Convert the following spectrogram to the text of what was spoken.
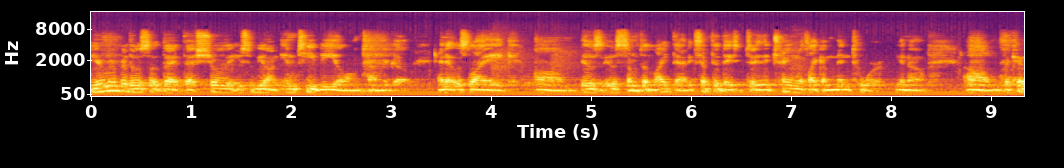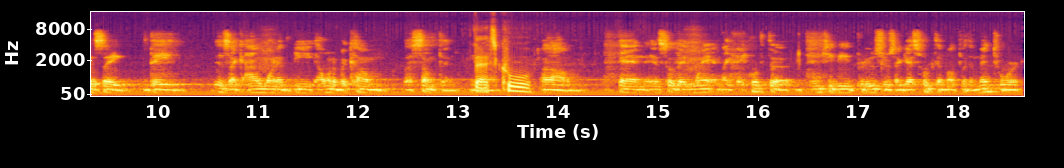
You remember those uh, that, that show that used to be on MTV a long time ago? And it was like um, it was it was something like that, except that they they train with like a mentor, you know, um, because they they it's like I want to be I want to become a something. That's know? cool. Um, and, and so they went and like they hooked the MTV producers, I guess, hooked them up with a mentor,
